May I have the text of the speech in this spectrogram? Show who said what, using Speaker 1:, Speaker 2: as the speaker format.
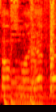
Speaker 1: Vale más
